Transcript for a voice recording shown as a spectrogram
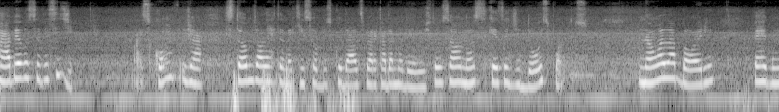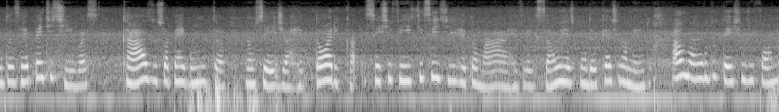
Cabe a você decidir. Mas como já estamos alertando aqui sobre os cuidados para cada modelo de instrução, não se esqueça de dois pontos. Não elabore perguntas repetitivas. Caso sua pergunta não seja retórica, certifique-se de retomar a reflexão e responder o questionamento ao longo do texto de forma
